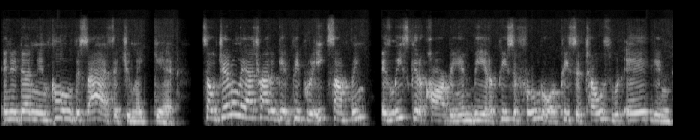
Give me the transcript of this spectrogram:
And it doesn't include the sides that you may get. So generally, I try to get people to eat something, at least get a carb in, be it a piece of fruit or a piece of toast with egg and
